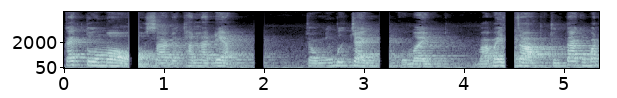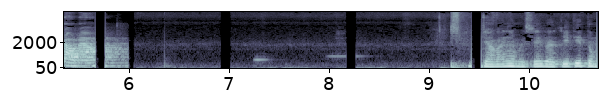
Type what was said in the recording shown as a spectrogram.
cách tô màu sao cho thật là đẹp trong những bức tranh của mình. Và bây giờ, chúng ta cùng bắt đầu nào. Chào bạn em mình sẽ về chi tiết tô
